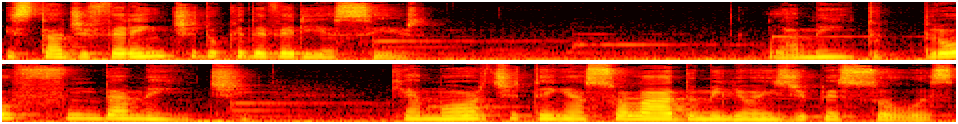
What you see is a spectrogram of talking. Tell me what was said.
está diferente do que deveria ser. Lamento profundamente que a morte tenha assolado milhões de pessoas,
